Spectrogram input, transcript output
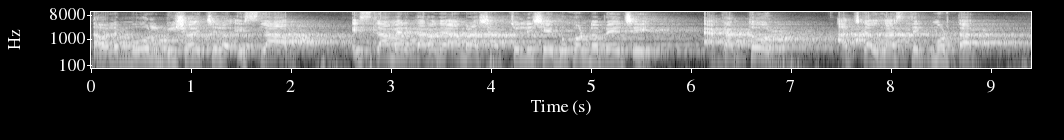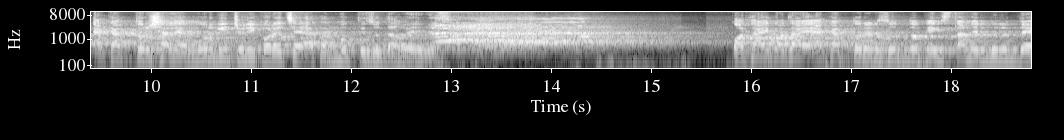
তাহলে মূল বিষয় ছিল ইসলাম। ইসলামের কারণে আমরা সাতচল্লিশে ভূখণ্ড পেয়েছি। একাত্তর, আজকাল নাস্তিক মোরতাদ। একাত্তর সালে মুরগি চুরি করেছে, এখন মুক্তিযোদ্ধা হয়ে গেছে। কথায় কথায় একাত্তরের যুদ্ধকে ইসলামের বিরুদ্ধে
